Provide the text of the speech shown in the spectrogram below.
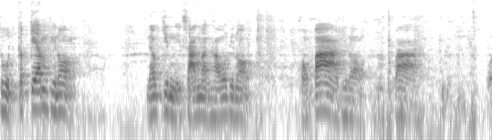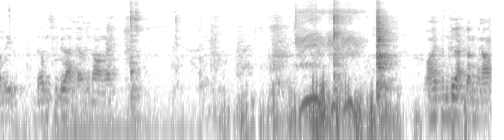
สูตรกับแก้มพี่น้อง แนวกินอีสานบ้านเฮาพี่น้องของป้าพี่น้องป้าบริเดิมสีเดือดแล้วพี่น้องเลยรอให้เพิ่นเดือดก่อนพี่น้อง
